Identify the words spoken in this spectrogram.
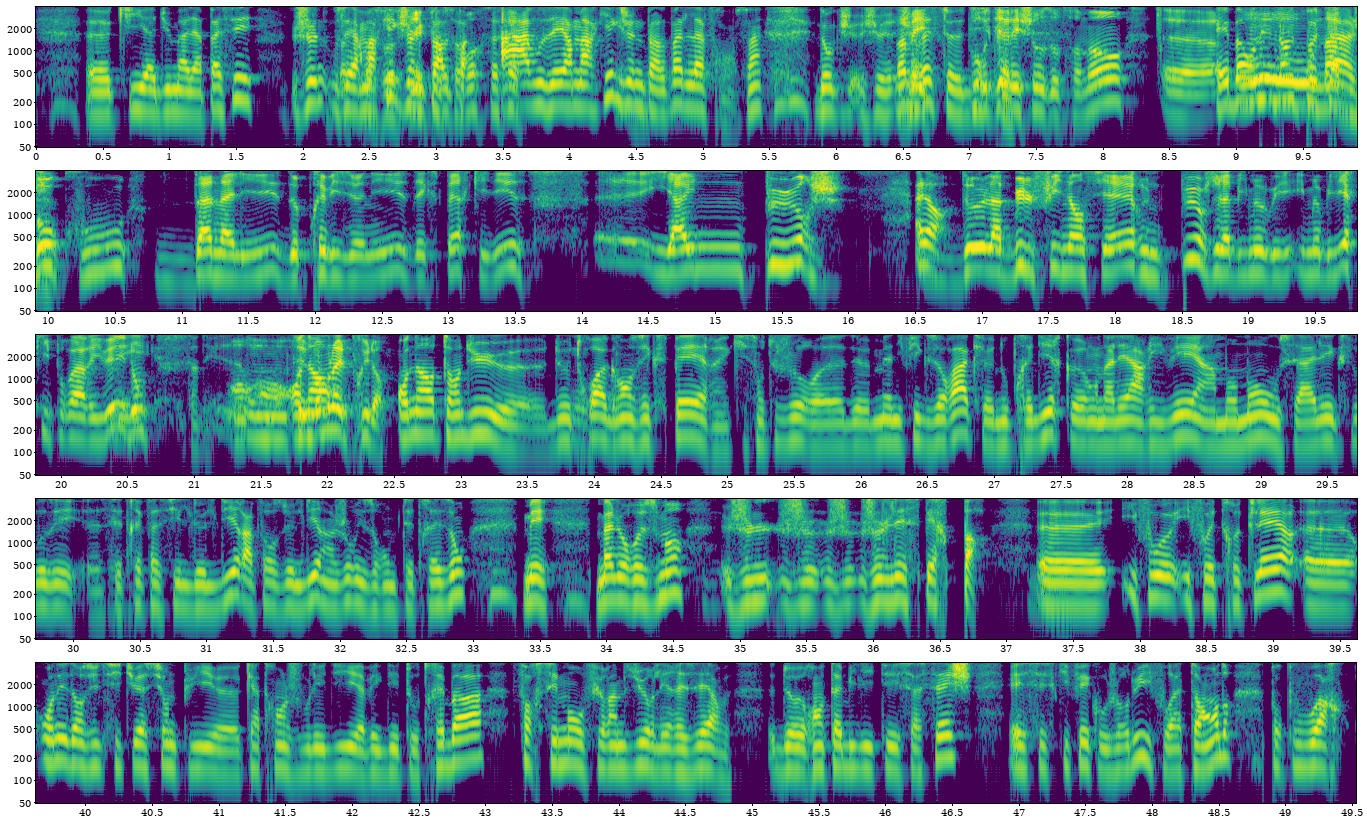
qui a du mal à passer. Je, vous avez remarqué que je ne parle pas. Ah, vous avez remarqué que je ne parle pas de la France. Hein. Donc je, je, reste Pour dire les choses autrement, eh ben, on, est dans le potage. a beaucoup d'analyses, de prévisionnistes, d'experts qui disent euh, il y a une purge alors, de la bulle financière, une purge de la bulle immobilière qui pourrait arriver. donc, on, c'est le d'être prudent. On a entendu euh, deux, mm. trois grands experts qui sont toujours euh, de magnifiques oracles nous prédire qu'on allait arriver à un moment où ça allait exploser. C'est très facile de le dire. À force de le dire, un jour, ils auront peut-être raison. Mais malheureusement, je ne l'espère pas. Euh, il, faut, il faut être clair, euh, on est dans une situation depuis 4 euh, ans, je vous l'ai dit, avec des taux très bas. Forcément, au fur et à mesure, les réserves de rentabilité s'assèchent. Et c'est ce qui fait qu'aujourd'hui, il faut attendre pour pouvoir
